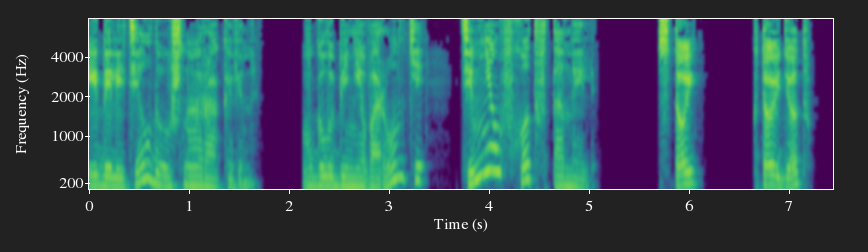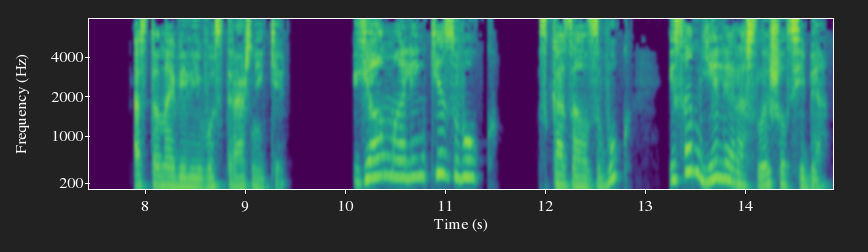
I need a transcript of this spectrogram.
и долетел до ушной раковины. В глубине воронки темнел вход в тоннель. «Стой! Кто идет?» — остановили его стражники. «Я маленький звук», — сказал звук, и сам еле расслышал себя.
